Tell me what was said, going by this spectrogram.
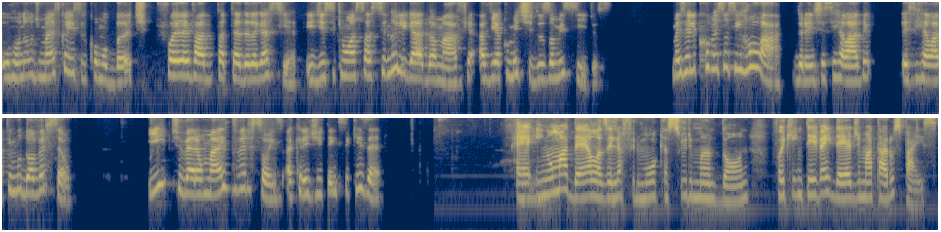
o Ronald, mais conhecido como Butch, foi levado até a delegacia e disse que um assassino ligado à máfia havia cometido os homicídios. Mas ele começou a se enrolar durante esse relato, esse relato e mudou a versão. E tiveram mais versões, acreditem se quiser. É, em uma delas, ele afirmou que a sua irmã Dawn foi quem teve a ideia de matar os pais.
